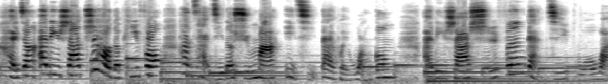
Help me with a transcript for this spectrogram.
还将艾丽莎织好的披风和采集的荨麻一起带回王宫。艾丽莎十分感激国王。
